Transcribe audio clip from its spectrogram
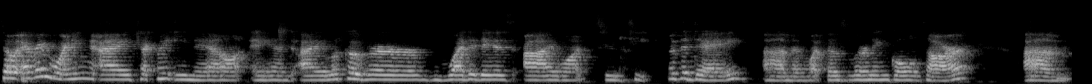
so every morning I check my email and I look over what it is I want to teach for the day um, and what those learning goals are. Um,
